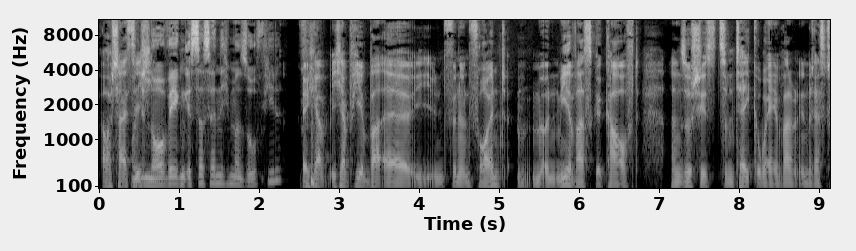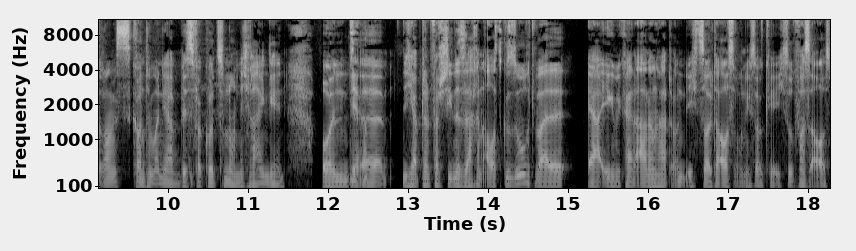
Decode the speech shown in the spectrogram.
Aber scheiße, Und in ich, Norwegen ist das ja nicht mal so viel. Ich habe ich hab hier äh, für einen Freund und mir was gekauft an Sushis zum Takeaway, weil in Restaurants konnte man ja bis vor kurzem noch nicht reingehen. Und Ja. äh, ich habe dann verschiedene Sachen ausgesucht, weil er irgendwie keine Ahnung hat und ich sollte aussuchen. Ich so, okay, ich suche was aus.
